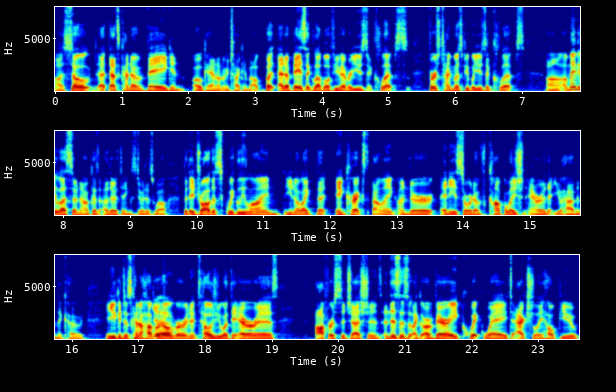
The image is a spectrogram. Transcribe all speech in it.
Uh, so that, that's kind of vague and okay, I don't know what you're talking about. But at a basic level, if you've ever used Eclipse, first time most people use Eclipse, uh, maybe less so now because other things do it as well. But they draw the squiggly line, you know, like the incorrect spelling under any sort of compilation error that you have in the code, and you can just kind of hover yeah. it over, and it tells you what the error is, offers suggestions, and this is like a very quick way to actually help you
